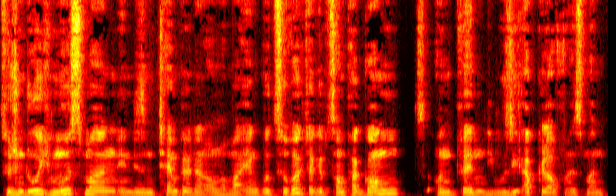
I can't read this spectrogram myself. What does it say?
Zwischendurch muss man in diesem Tempel dann auch nochmal irgendwo zurück. Da gibt's noch ein paar Gongs und wenn die Musik abgelaufen ist, man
